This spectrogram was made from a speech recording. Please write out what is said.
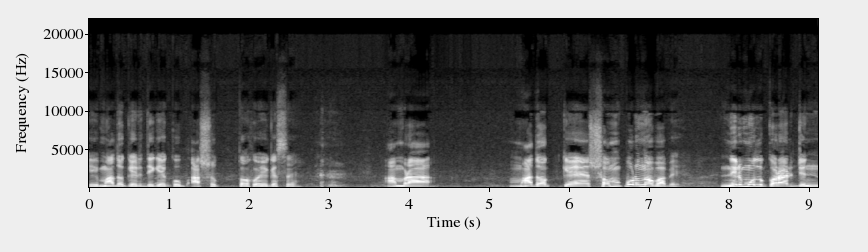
এই মাদকের দিকে খুব আসক্ত হয়ে গেছে। আমরা মাদককে সম্পূর্ণভাবে নির্মূল করার জন্য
